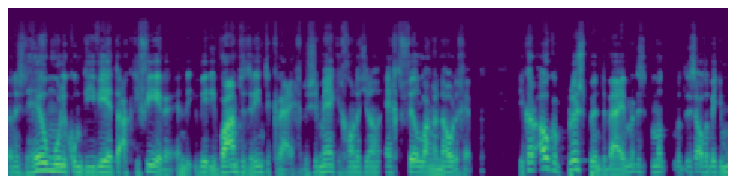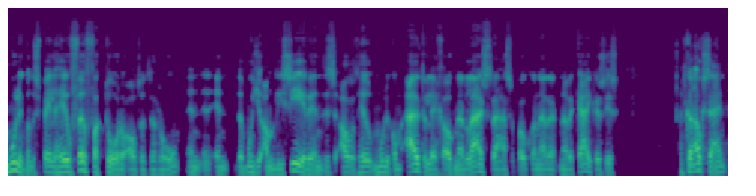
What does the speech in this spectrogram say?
dan is het heel moeilijk om die weer te activeren en weer die warmte erin te krijgen. Dus je merk je gewoon dat je dan echt veel langer nodig hebt. Je kan ook een pluspunt erbij, maar het is, want, het is altijd een beetje moeilijk, want er spelen heel veel factoren altijd een rol. En, en, dat moet je analyseren. En het is altijd heel moeilijk om uit te leggen, ook naar de luisteraars of ook naar de, naar de kijkers. Is, het kan ook zijn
